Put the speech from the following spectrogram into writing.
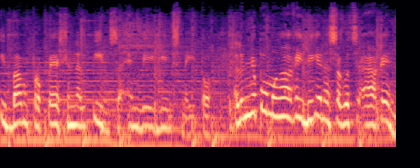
ibang professional team sa NBA games na ito. Alam niyo po mga kaibigan, ang sagot sa akin,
